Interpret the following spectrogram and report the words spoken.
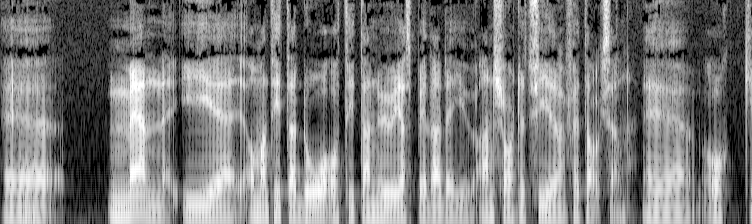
Eh, Men i, om man tittar då och tittar nu, jag spelade ju Uncharted 4 för ett tag sedan eh, och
